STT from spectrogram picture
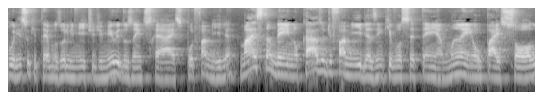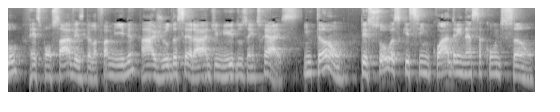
por isso que temos o limite de R$ 1.200 por família, mas também no caso de famílias em que você tenha mãe ou pai solo responsáveis pela família, a ajuda será de R$ 1.200. Então, pessoas que se enquadrem nessa condição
